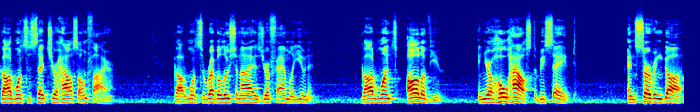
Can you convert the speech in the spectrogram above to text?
God wants to set your house on fire. God wants to revolutionize your family unit. God wants all of you in your whole house to be saved and serving God.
